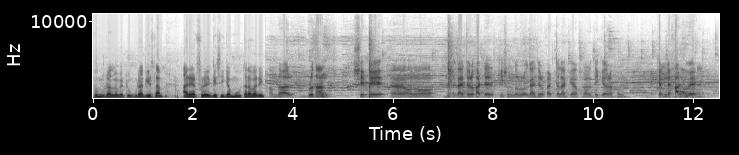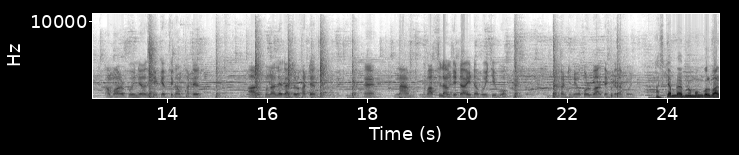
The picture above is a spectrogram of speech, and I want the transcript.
বন্ধুরা লোক একটু ঘুরাত গেছিলাম, আর এরপরে গেছি গিয়া মৌতারা বাড়ি। আমরা প্রধান শেপে অন গাজর খাটের কি সুন্দর গাজর কাটতে লাগে, আপনার দেখে রাখুন। কেমনে খাটবে? আমার বইনে ওদিকে ক্যাপসিকাম খাটের, আর কুনালে গাজর খাটের হ্যাঁ। না ভাবছিলাম যেটা এটা হয়ে দিব। কন্টিনিউ করবা দেখতে থাকুন আজকে আমরা এমনি মঙ্গলবার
